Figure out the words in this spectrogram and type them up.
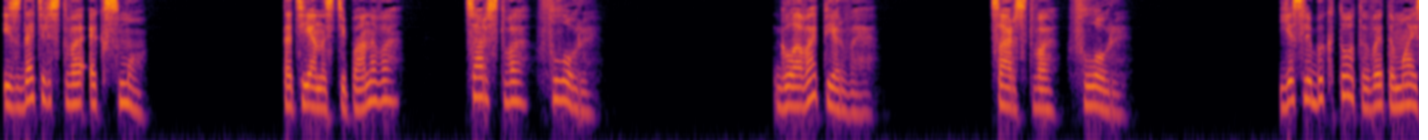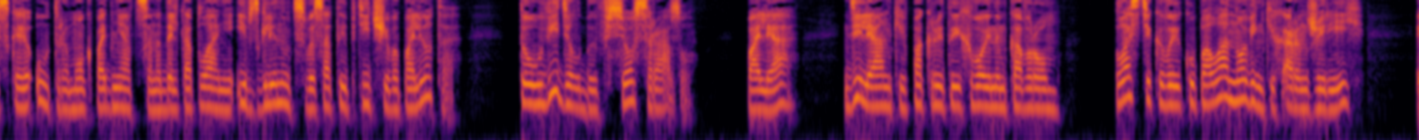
Издательство Эксмо. Татьяна Степанова. Царство Флоры. Глава первая. Царство Флоры. Если бы кто-то в это майское утро мог подняться на дельтаплане и взглянуть с высоты птичьего полета, то увидел бы все сразу: поля, делянки, покрытые хвойным ковром, пластиковые купола новеньких оранжерей,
